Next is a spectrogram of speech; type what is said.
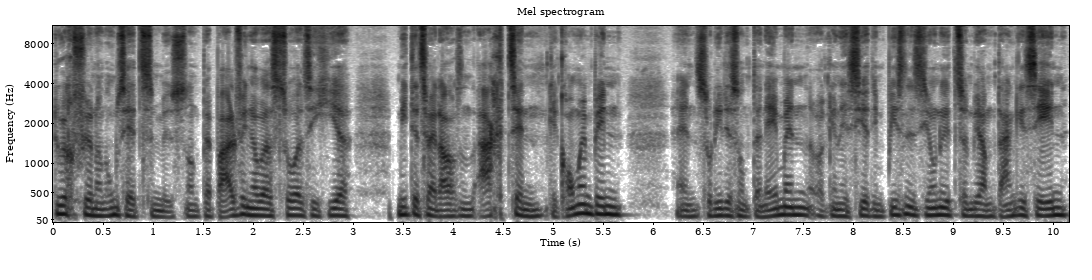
durchführen und umsetzen müssen. Und bei Balfinger war es so, als ich hier Mitte 2018 gekommen bin, ein solides Unternehmen, organisiert in Business Units und wir haben dann gesehen,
